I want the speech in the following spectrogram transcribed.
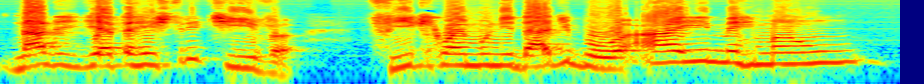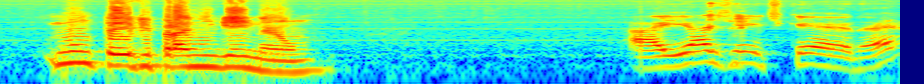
nada de dieta restritiva, fique com a imunidade boa. Aí, meu irmão, não teve para ninguém não. Aí a gente quer, né,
